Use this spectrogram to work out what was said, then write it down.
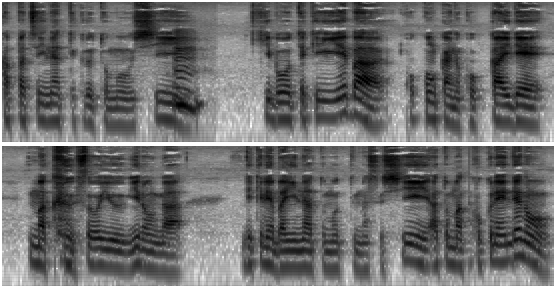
活発になってくると思うし、ー。うん。希望的に言えば、こ今回の国会でうまくそういう議論ができればいいなと思ってますし、あとまあ国連での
